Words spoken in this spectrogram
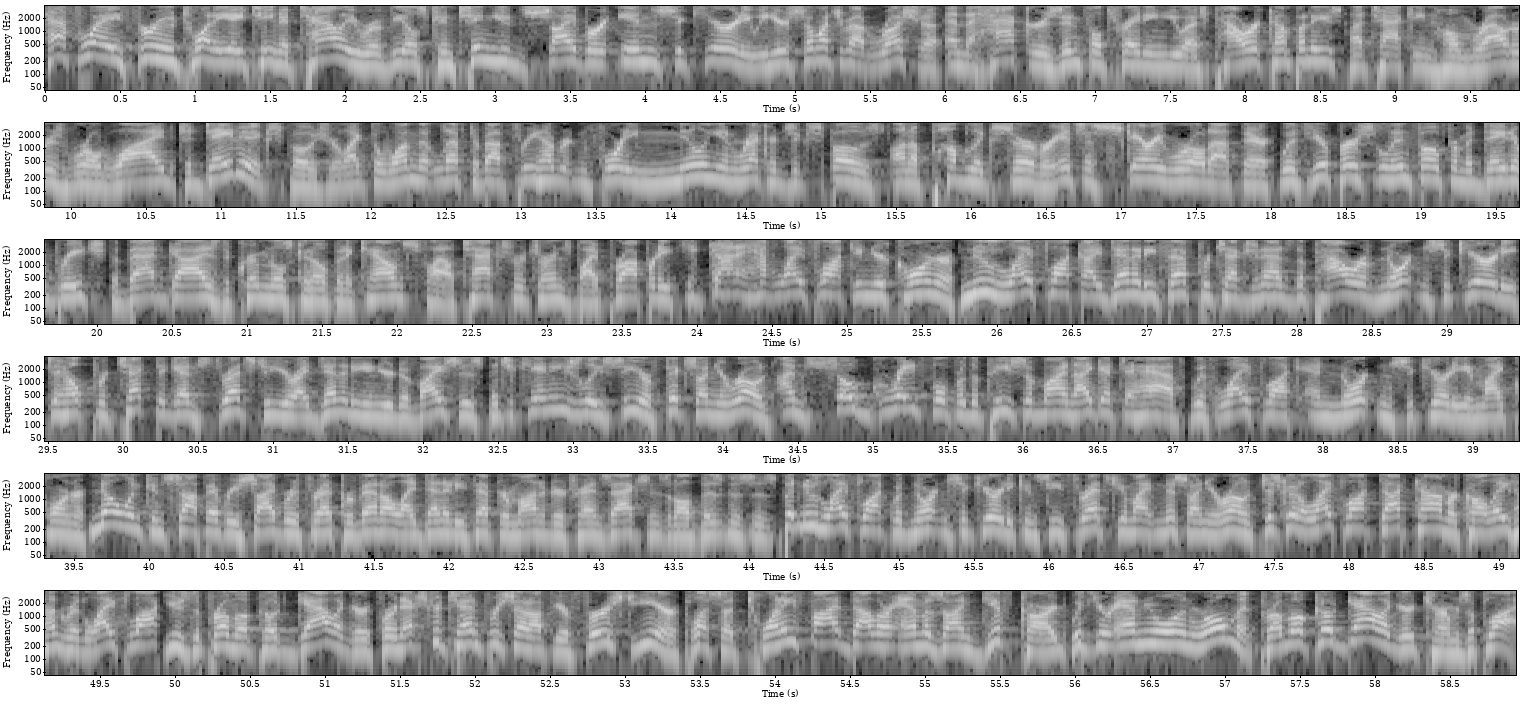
Halfway through 2018, a tally reveals continued cyber insecurity. We hear so much about Russia and the hackers infiltrating U.S. power companies, attacking home routers worldwide, to data exposure like the one that left about 340 million records exposed on a public server. It's a scary world out there. With your personal info from a data breach, the bad guys, the criminals can open accounts, file tax returns, buy property. You gotta have LifeLock in your corner. New LifeLock identity theft protection adds the power of Norton Security to help protect against threats to your identity and your devices that you can't easily see or fix on your own. I'm so grateful for the peace of mind I get to have with LifeLock and Norton Security in my corner. No one can stop every cyber threat, prevent all identity theft, or monitor transactions at all businesses. But new LifeLock with Norton Security can see threats you might miss on your own. Just go to lifelock.com or call 800 LifeLock. Use the promo code Gallagher for an extra 10% off your first year plus a $25 Amazon gift card with your annual enrollment. Promo code Gallagher. Terms apply.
